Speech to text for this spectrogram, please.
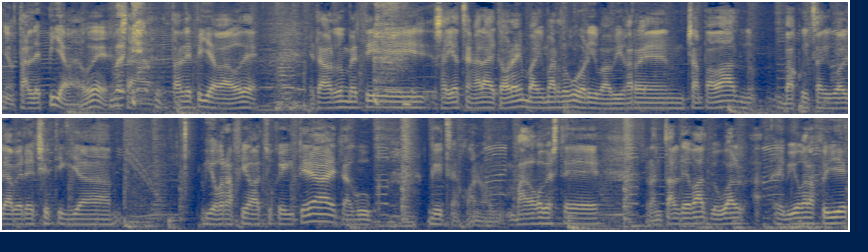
no, talde pila badaude, Bai. osea, talde pila badaude. Eta orduan beti saiatzen gara, eta orain, ba, imar dugu hori, ba, bigarren txampa bat, bakoitzak igualdea bere etxetik ja biografia batzuk egitea, eta guk gehitzen, joan, no, badago beste lantalde bat, igual, e, biografiek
